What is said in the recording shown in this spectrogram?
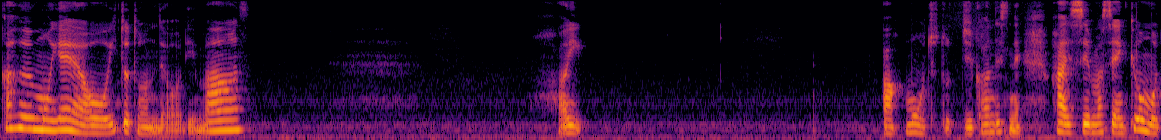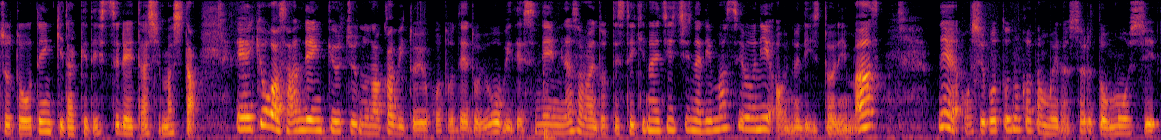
花粉もやや多いと飛んでおります。はい。あ、もうちょっと時間ですね。はい、すいません。今日もちょっとお天気だけで失礼いたしました。えー今日は3連休中の中日ということで、土曜日ですね。皆様にとって素敵な一日になりますようにお祈りしております。ね、お仕事の方もいらっしゃると思うし、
